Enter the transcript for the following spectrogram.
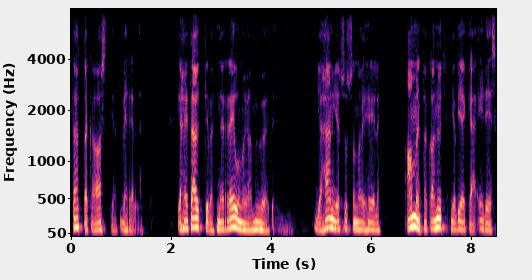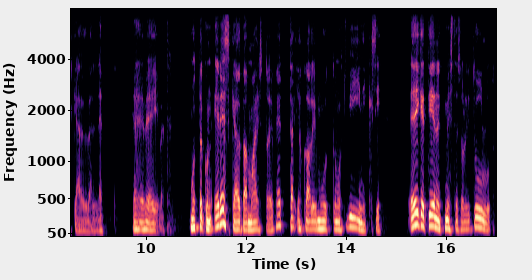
täyttäkää astiat vedellä. Ja he täyttivät ne reunoja myöten. Ja hän Jeesus sanoi heille, ammentakaa nyt ja viekää edeskäyvälle. Ja he veivät. Mutta kun edeskäypä maistoi vettä, joka oli muuttunut viiniksi, eikä tiennyt mistä se oli tullut,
